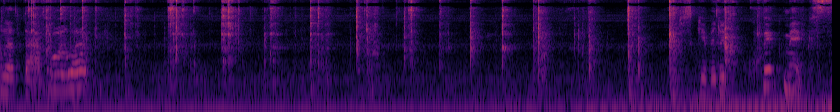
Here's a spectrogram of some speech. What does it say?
I'll let that boil up. Just give it a quick mix.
